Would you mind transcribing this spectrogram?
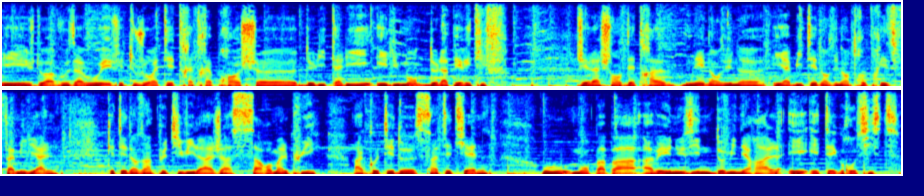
Et je dois vous avouer, j'ai toujours été très très proche de l'Italie et du monde de l'apéritif. J'ai la chance d'être né dans une et habité dans une entreprise familiale qui était dans un petit village à Saint-Romain-le-Puy, à côté de Saint-Étienne, où mon papa avait une usine d'eau minérale et était grossiste.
